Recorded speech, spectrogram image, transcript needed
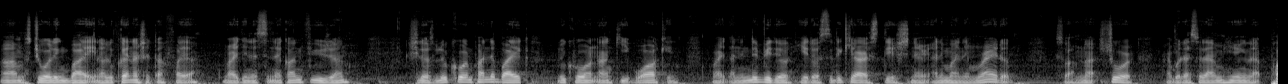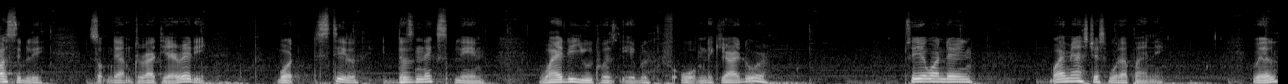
um, strolling by in a look at a shot of fire, right? In a scene of confusion. She just look around on the bike, look around and keep walking, right? And in the video, he does see the car stationary and the man him ride up. So I'm not sure, right? but that's what I'm hearing that possibly something happened to Ratty already. But still, it doesn't explain why the youth was able to open the car door. So you're wondering, why am I stress that Well,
